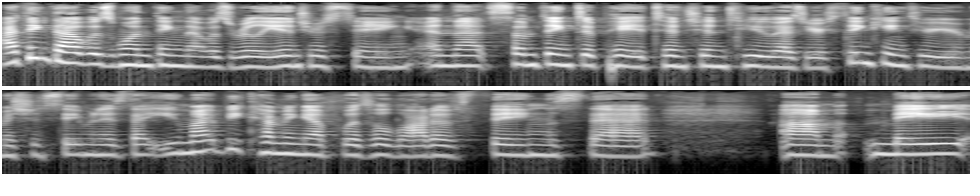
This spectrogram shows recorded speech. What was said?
I think that was one thing that was really interesting, and that's something to pay attention to as you're thinking through your mission statement. Is that you might be coming up with a lot of things that um, may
